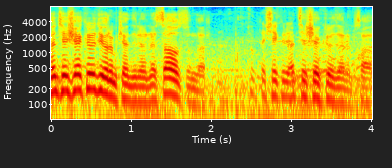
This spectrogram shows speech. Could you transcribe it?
Ben teşekkür ediyorum kendilerine. Sağ olsunlar. Çok teşekkür Ben ederim. teşekkür ederim. Sağ olun.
